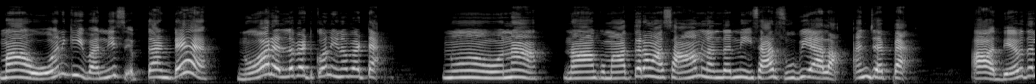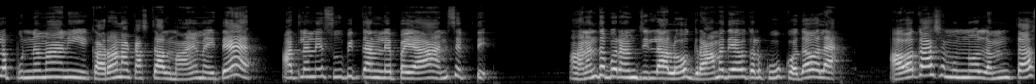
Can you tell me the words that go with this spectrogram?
మా ఓనికి ఇవన్నీ చెప్తా అంటే నోరు ఎల్లబెట్టుకొని వినబట్టా నువ్వునా నాకు మాత్రం ఆ సాములందరినీ ఈసారి చూపియాలా అని చెప్పా. ఆ దేవతల పుణ్యమా అని కరోనా కష్టాలు మాయమైతే అట్లనే చూపిస్తాను లేపయ్యా అని చెప్తి. అనంతపురం జిల్లాలో గ్రామ దేవతలకు కొదవలే. అవకాశం ఉన్నోళ్ళంతా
